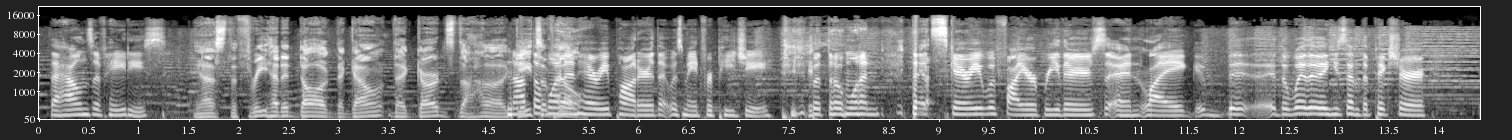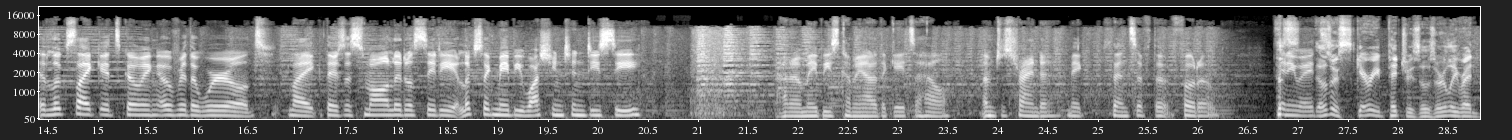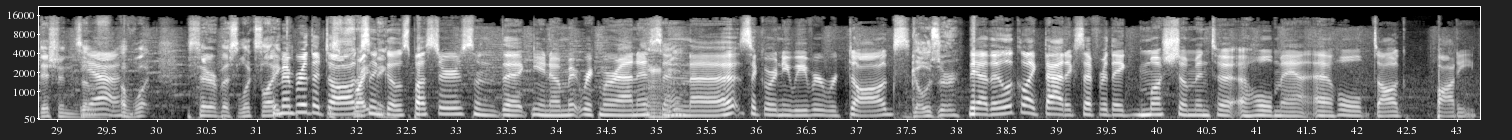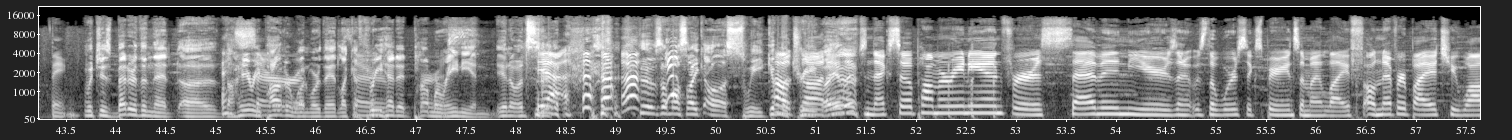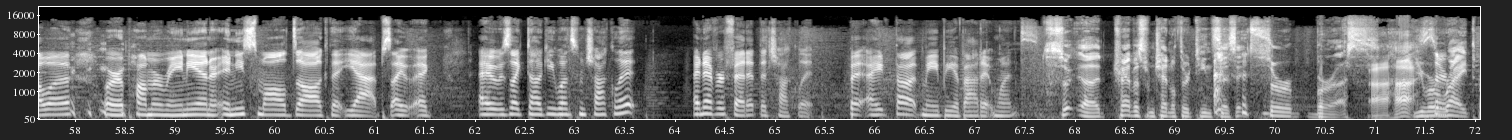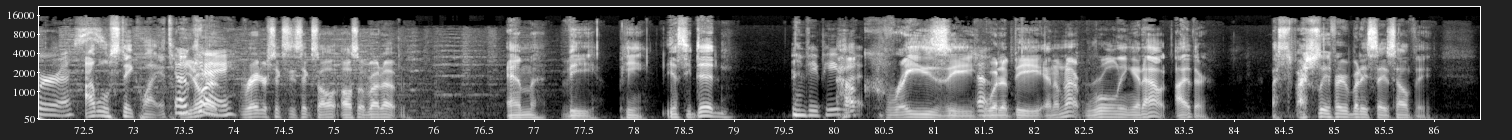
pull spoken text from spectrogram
the Hounds of Hades. Yes, the three headed dog that, gown, that guards the uh, Not the one hell. in Harry Potter that was made for PG, but the one that's scary with fire breathers and like the, the way that he sent the picture. It looks like it's going over the world. Like there's a small little city. It looks like maybe Washington D.C. I don't know. Maybe he's coming out of the gates of hell. I'm just trying to make sense of the photo. Anyway, those are scary pictures, those early renditions of, Yeah. of what Cerebus looks like. Remember the dogs in. Ghostbusters and the you know Rick Moranis Mm-hmm. and uh, Sigourney Weaver were dogs. Gozer. Yeah, they look like that, except for they mushed them into a whole man, a whole dog body thing. Which is better than that uh, the Harry Potter one where they had like a three-headed Pomeranian. You know, it's Yeah. it was almost like oh sweet, give him Oh a treat. god, I lived next to a Pomeranian for seven years, and it was the worst experience of my life. I'll never buy a Chihuahua or a Pomeranian or any small dog that yaps. I, I, I was like, "Dog, you want some chocolate?" I never fed it the chocolate, but I thought maybe about it once. Cer- uh, Travis from Channel 13 says it's Cerberus. Aha. You were right. Cerberus. I will stay quiet. Okay. You know what Raider 66 also brought up? MVP. Yes, he did. MVP. How what? crazy Oh. would it be? And I'm not ruling it out either, especially if everybody stays healthy,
